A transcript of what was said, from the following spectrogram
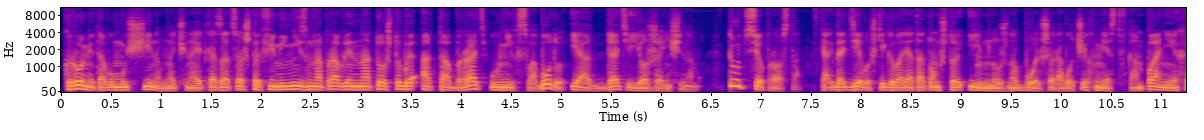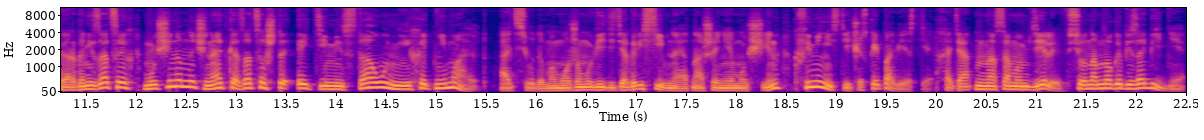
Кроме того, мужчинам начинает казаться, что феминизм направлен на то, чтобы отобрать у них свободу и отдать ее женщинам. Тут все просто. Когда девушки говорят о том, что им нужно больше рабочих мест в компаниях и организациях, мужчинам начинает казаться, что эти места у них отнимают. Отсюда мы можем увидеть агрессивное отношение мужчин к феминистической повестке. Хотя на самом деле все намного безобиднее.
